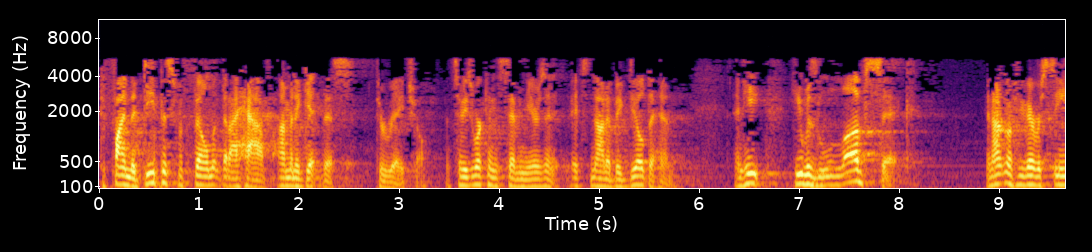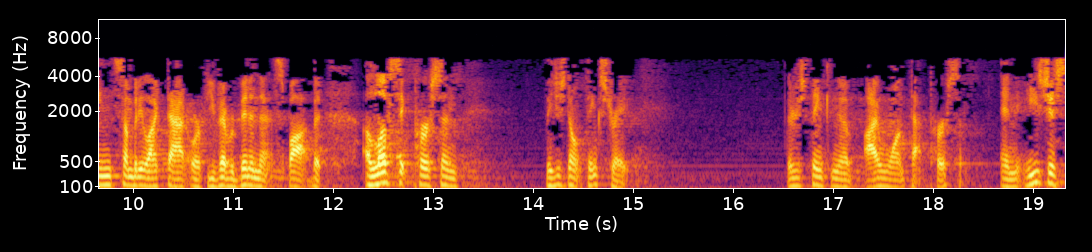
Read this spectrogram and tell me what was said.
to find the deepest fulfillment that I have. I'm going to get this through Rachel. And so he's working seven years, and it's not a big deal to him. And he, he was lovesick. And I don't know if you've ever seen somebody like that or if you've ever been in that spot, but a lovesick person, they just don't think straight. They're just thinking of, I want that person. And he's just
